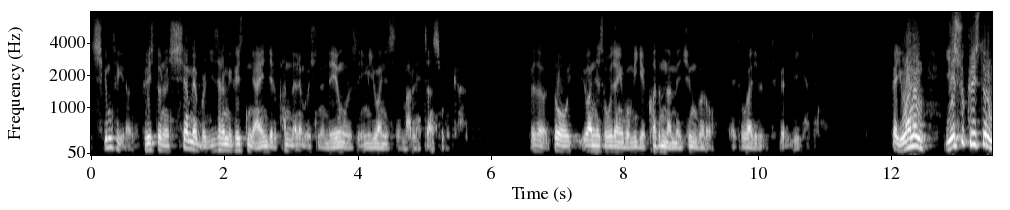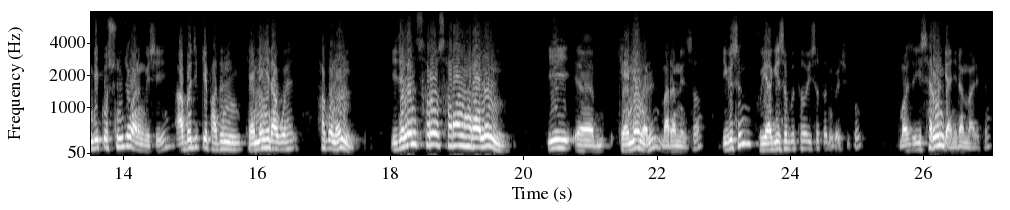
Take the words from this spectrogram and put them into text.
시금석이라고 해요. 그리스도는 시험해 볼, 이 사람이 그리스도인이 아닌지를 판단해 볼 수 있는 내용으로서 이미 요한에서 말을 했지 않습니까? 그래서 또 요한에서 5장에 보면 이게 거듭남의 증거로 두 가지를 특별히 얘기하잖아요. 그러니까 요한은 예수 그리스도를 믿고 순종하는 것이 아버지께 받은 계명이라고 하고는 이제는 서로 사랑하라는 이 어, 계명을 말하면서 이것은 구약에서부터 있었던 것이고 뭐이 새로운 게 아니란 말이죠.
